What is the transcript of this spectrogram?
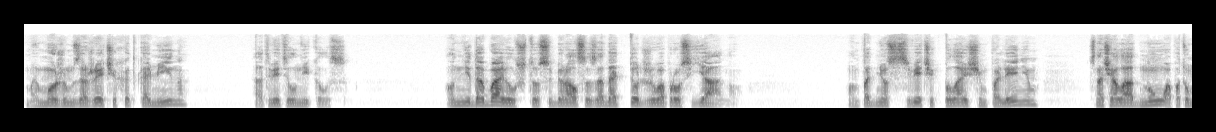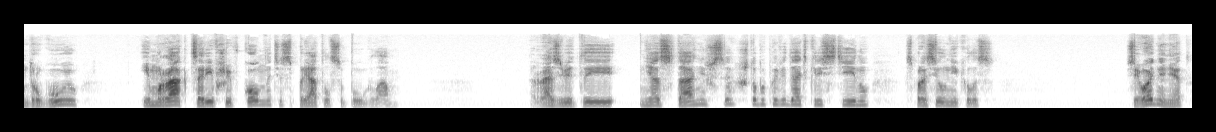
«Мы можем зажечь их от камина», — ответил Николас. Он не добавил, что собирался задать тот же вопрос Яну. Он поднес свечи к пылающим поленьям, сначала одну, а потом другую, и мрак, царивший в комнате, спрятался по углам. — Разве ты не останешься, чтобы повидать Кристину? — спросил Николас. — Сегодня нет,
